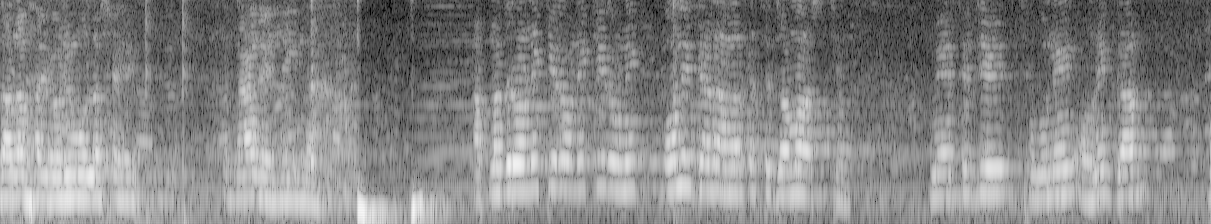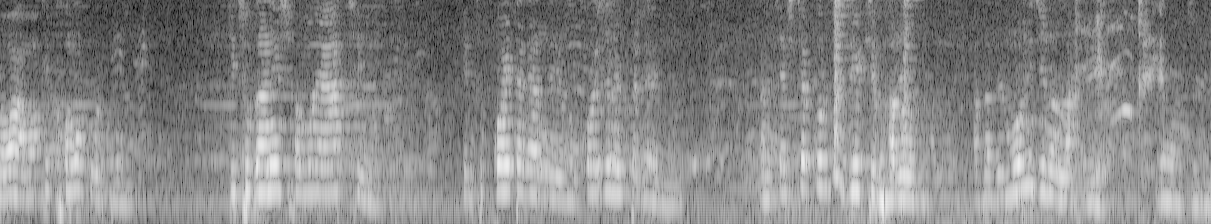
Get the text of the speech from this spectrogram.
দাদা ভাই রনিমুল্লা সাহেব না গাইলেই না। আপনাদের অনেকের অনেকের, অনেক অনেক গান আমার কাছে জমা আসছে। মেসেজে, ফোনে অনেক গান। বাবা, আমাকে ক্ষমা করবেন। কিছু গানের সময় আছে, কিন্তু কয়টা গান গাইব? কয়জনেরটা গাইব? আমি চেষ্টা করব যে একটি ভালো আপনাদের মনে যেন লাগে দেওয়ার জন্য।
